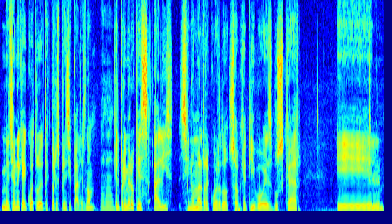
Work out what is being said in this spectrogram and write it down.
mencioné que hay cuatro detectores principales, ¿no? El primero que es Alice, si no mal recuerdo, su objetivo es buscar el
